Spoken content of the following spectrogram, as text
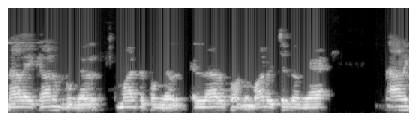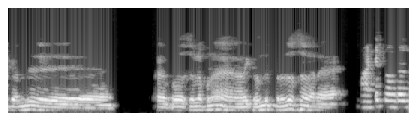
நாளை காணும் பொங்கல் மாட்டு பொங்கல் எல்லாருக்கும் வந்து மாடு வச்சிருக்கவங்க நாளைக்கு வந்து இப்போ சொல்லப்போனா நாளைக்கு வந்து பிரதோஷம் வர மாட்டு பொங்கல்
